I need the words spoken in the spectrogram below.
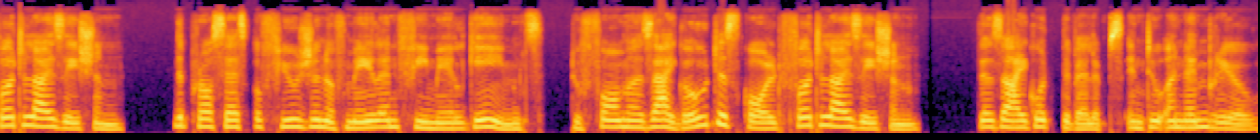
fertilization. The process of fusion of male and female gametes to form a zygote is called fertilization. The zygote develops into an embryo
